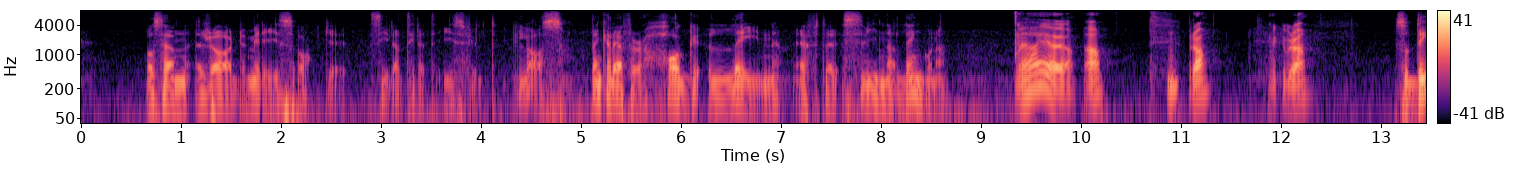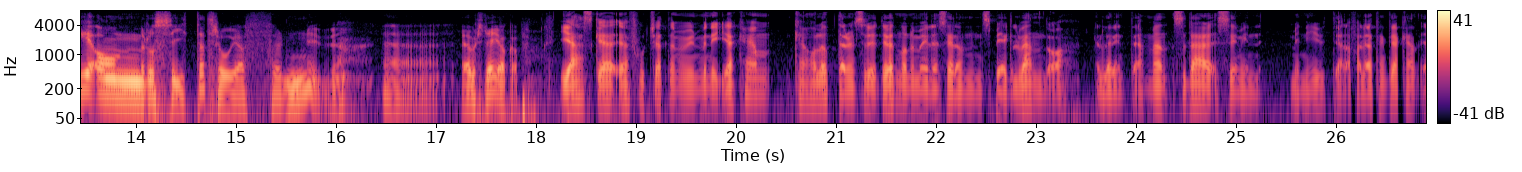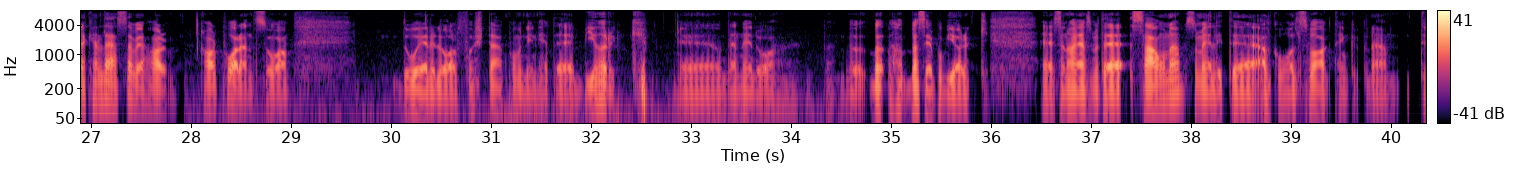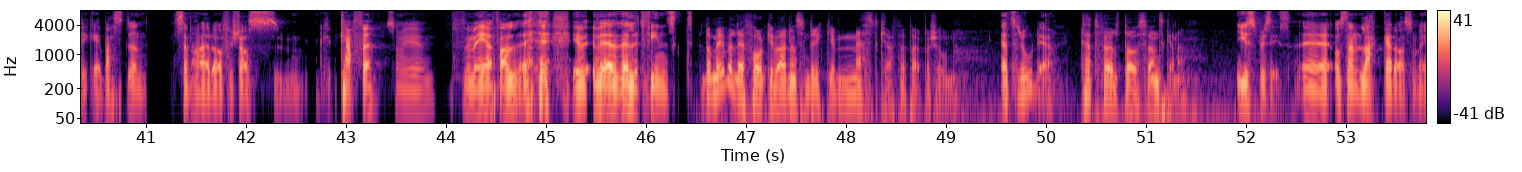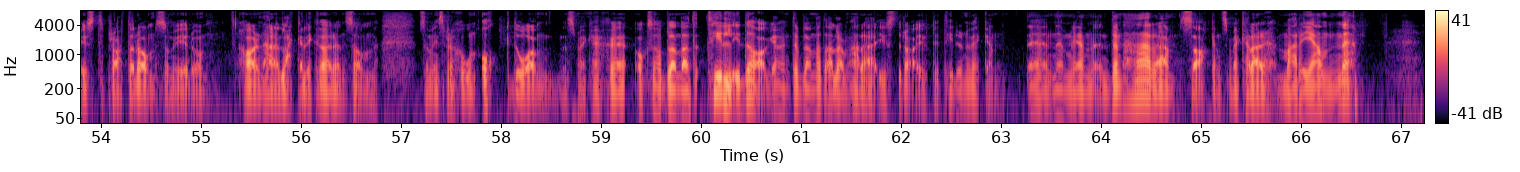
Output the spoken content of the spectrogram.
Och sen rörd med is och eh, silad till ett isfyllt glas. Den kallar jag för Hog Lane efter svinalängorna. Ja, ja, ja. ja. Mm. Bra. Mycket bra. Så det om Rosita tror jag för nu. Eh, över till dig Jakob. Jag ska jag fortsätter med min meny. Jag kan kan hålla upp där den ser ut. Jag vet inte om du möjligen ser den spegelvänd då eller inte. Men så där ser min meny ut i alla fall. Jag tänkte jag kan, jag kan läsa vad jag har, har på den. Så då är det då första på menyn heter björk. Eh, och den är då baserad på björk. Eh, sen har jag en som heter sauna som är lite alkoholsvag. Tänker kunna dricka i bastun. Sen har jag då förstås kaffe som ju för mig i alla fall är väldigt finskt. De är väl det folk i världen som dricker mest kaffe per person? Jag tror det. Tätt följt av svenskarna. Just precis. Eh, och sen Lacka då som jag just pratade om som ju då har den här Lacka-likören som, som inspiration och då som jag kanske också har blandat till idag. Jag har inte blandat alla de här just idag, jag har gjort det tidigare under veckan. Eh, nämligen den här saken som jag kallar Marianne.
